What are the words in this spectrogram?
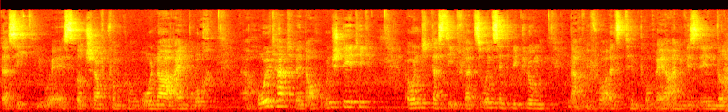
dass sich die US-Wirtschaft vom Corona-Einbruch erholt hat, wenn auch unstetig, und dass die Inflationsentwicklung nach wie vor als temporär angesehen wird.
